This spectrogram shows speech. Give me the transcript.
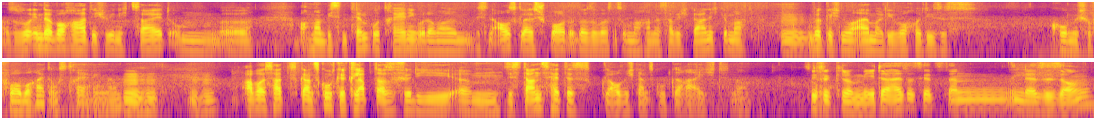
Also so in der Woche hatte ich wenig Zeit, um äh, auch mal ein bisschen Tempotraining oder mal ein bisschen Ausgleichssport oder sowas zu machen. Das habe ich gar nicht gemacht. Mhm. Wirklich nur einmal die Woche dieses komische Vorbereitungstraining. Ne? Mhm. Mhm. Aber es hat ganz gut geklappt. Also für die ähm, Distanz hätte es, glaube ich, ganz gut gereicht. Ne? Wie viele Kilometer heißt das jetzt dann in der Saison?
